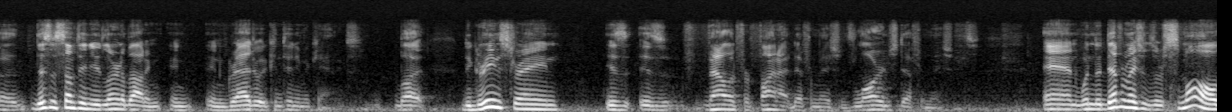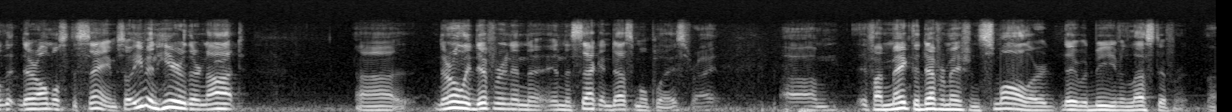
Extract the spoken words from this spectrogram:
uh, this is something you'd learn about in, in, in graduate continuum mechanics. But the green strain is, is valid for finite deformations, large deformations. And when the deformations are small, they're almost the same. So even here, they're not, uh, they're only different in the, in the second decimal place, right? Um, if I make the deformations smaller, they would be even less different. Uh,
